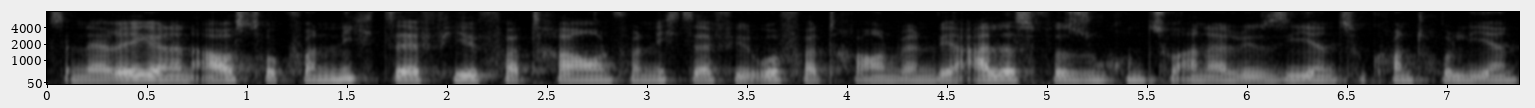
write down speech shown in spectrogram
ist in der Regel ein Ausdruck von nicht sehr viel Vertrauen, von nicht sehr viel Urvertrauen, wenn wir alles versuchen zu analysieren, zu kontrollieren,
